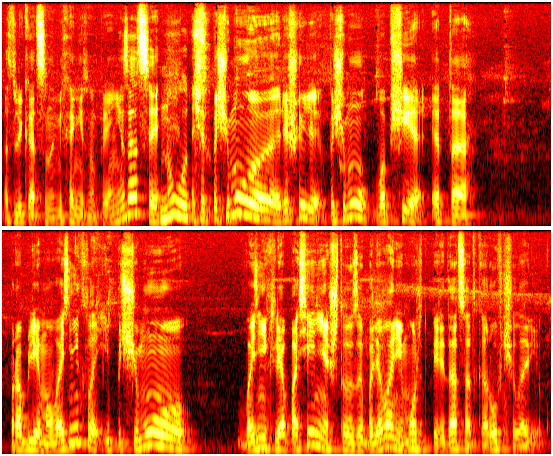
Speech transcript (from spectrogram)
отвлекаться на механизм прионизации. Ну, вот... Значит, почему решили, почему вообще эта проблема возникла и почему возникли опасения, что заболевание может передаться от коров человеку?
